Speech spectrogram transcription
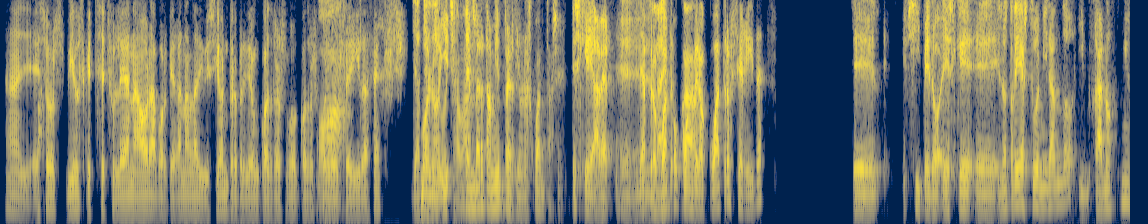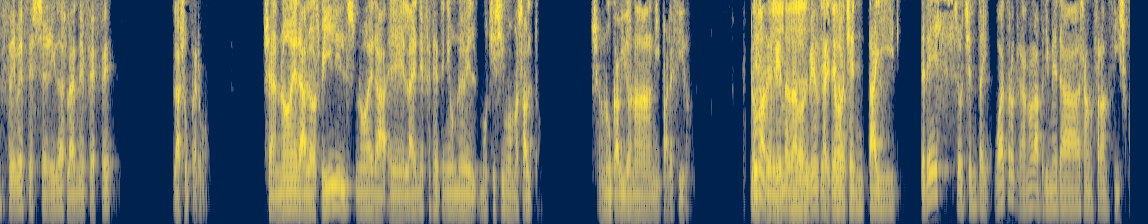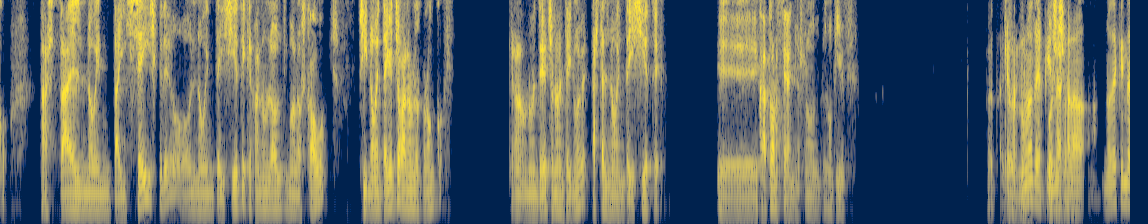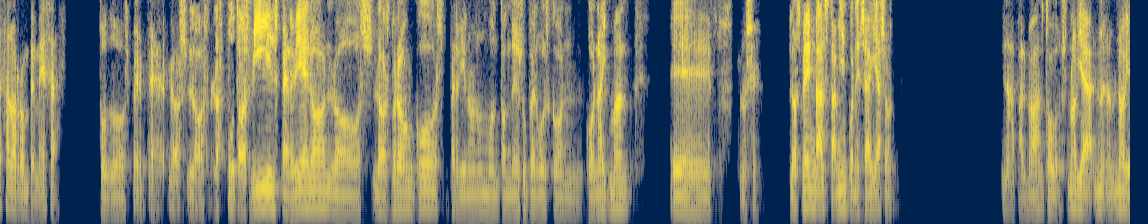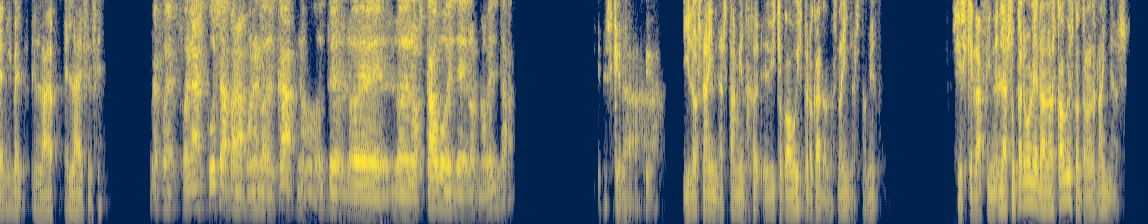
Ay, esos Bills que se chulean ahora porque ganan la división, pero perdieron cuatro, cuatro Super Bowls seguidas, ¿eh? Ya te Bueno, digo, y chaval. Denver también perdió unas cuantas. ¿eh? Es que, a ver, eh, Ya, pero, la cuatro, época- pero cuatro seguidas. eh, sí, pero es que eh, el otro día estuve mirando y ganó 15 veces seguidas la NFC la Super Bowl. O sea, no era los Bills, no era. eh, la NFC tenía un nivel muchísimo más alto. O sea, nunca ha habido nada ni parecido. Tú no Desde defiendes a los el- Bills, Desde el Aitor. 83, 84, que ganó la primera San Francisco, hasta el 96, creo, o el 97, que ganó la última los Cowboys. Sí, 98 ganaron los Broncos, que ganaron 98, 99, hasta el 97. Eh, 14 años, no, no 15. Pero, tú no pues defiendas, eso. a la- no defiendas a los rompemesas. Todos, per- per- los, los, los putos Bills perdieron, los, los Broncos perdieron un montón de Super Bowls con, con Aikman. Eh, no sé. Los Bengals también con Esiason. Nada, palmaban todos. No había, no, no había nivel en la, en la FC. Fue, fue la excusa para poner lo del CAP, ¿no? De- lo, de, lo de los Cowboys de los 90. Es que era. Sí. Y los Niners también. He dicho Cowboys, pero claro, los Niners también. Si es que la, la Super Bowl eran los Cowboys contra los Niners.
